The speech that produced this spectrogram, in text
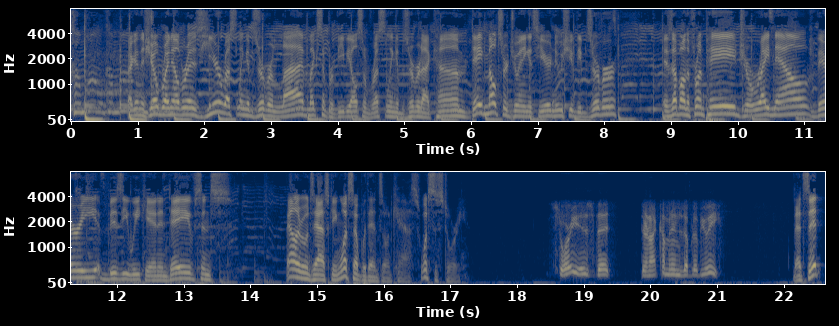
Come on, come on. Back in the show, Bryan Alvarez here, Wrestling Observer Live. Mike Sempervive, also of WrestlingObserver.com. Dave Meltzer joining us here. New issue of The Observer is up on the front page right now. Very busy weekend. And Dave, since well, everyone's asking, what's up with Enzo and Cass? What's the story? Story is that they're not coming into WWE. That's it?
